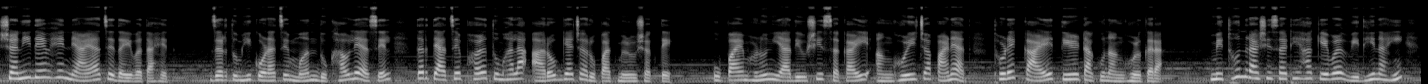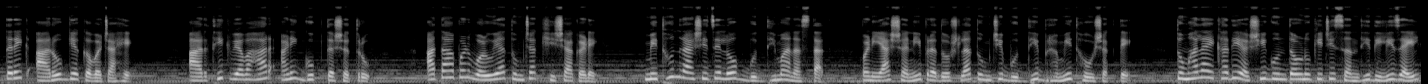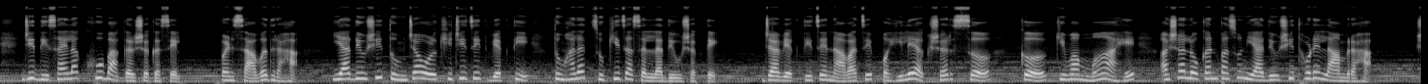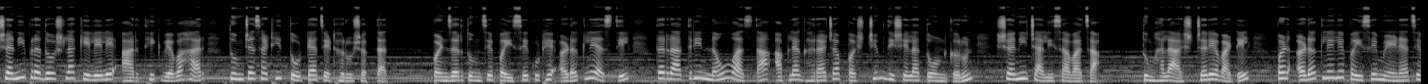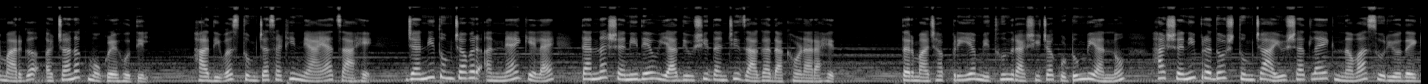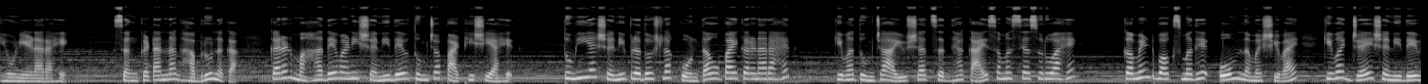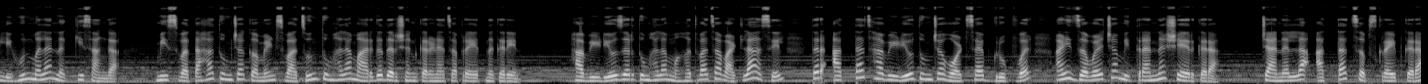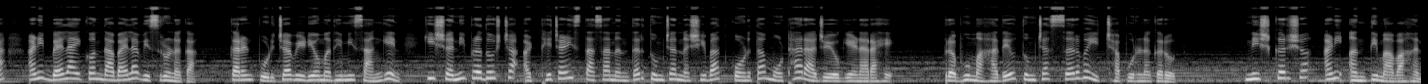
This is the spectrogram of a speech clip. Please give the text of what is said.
शनिदेव हे न्यायाचे दैवत आहेत. जर तुम्ही कोणाचे मन दुखावले असेल तर त्याचे फळ तुम्हाला आरोग्याच्या रूपात मिळू शकते. उपाय म्हणून या दिवशी सकाळी आंघोळीच्या पाण्यात थोडे काळे तीळ टाकून आंघोळ करा. मिथुन राशीसाठी हा केवळ विधी नाही तर एक आरोग्य कवच आहे. आर्थिक व्यवहार आणि गुप्त शत्रू. आता आपण वळूया तुमच्या खिशाकडे. मिथुन राशीचे लोक बुद्धिमान असतात पण या शनी प्रदोषला तुमची बुद्धी भ्रमित होऊ शकते. तुम्हाला एखादी अशी गुंतवणुकीची संधी दिली जाईल जी दिसायला खूप आकर्षक असेल. पण सावध रहा. या दिवशी तुमच्या ओळखीचीच एक व्यक्ती तुम्हाला चुकीचा सल्ला देऊ शकते. ज्या व्यक्तीचे नावाचे पहिले अक्षर स क किंवा म आहे अशा लोकांपासून या दिवशी थोडे लांब रहा. शनी प्रदोषला केलेले आर्थिक व्यवहार तुमच्यासाठी तोट्याचे ठरू शकतात. पण जर तुमचे पैसे कुठे अडकले असतील तर रात्री नऊ वाजता आपल्या घराच्या पश्चिम दिशेला तोंड करून शनी चालिसा वाचा. तुम्हाला आश्चर्य वाटेल पण अडकलेले पैसे मिळण्याचे मार्ग अचानक मोकळे होतील. हा दिवस तुमच्यासाठी न्यायाचा आहे. ज्यांनी तुमच्यावर अन्याय केलाय त्यांना शनिदेव या दिवशी त्यांची जागा दाखवणार आहेत. तर माझ्या प्रिय मिथुन राशीच्या कुटुंबियांनो हा शनी प्रदोष तुमच्या आयुष्यातला एक नवा सूर्योदय घेऊन येणार आहे. संकटांना घाबरू नका कारण महादेव आणि शनिदेव तुमच्या पाठीशी आहेत. तुम्ही या शनिप्रदोषला कोणता उपाय करणार आहात? किंवा तुमच्या आयुष्यात सध्या काय समस्या सुरू आहे? कमेंट बॉक्समध्ये ओम नम शिवाय किंवा जय शनिदेव लिहून मला नक्की सांगा. मी स्वतः तुमच्या कमेंट्स वाचून तुम्हाला मार्गदर्शन करण्याचा प्रयत्न करेन. हा व्हिडिओ जर तुम्हाला महत्त्वाचा वाटला असेल तर आत्ताच हा व्हिडिओ तुमच्या व्हॉट्सॲप ग्रुपवर आणि जवळच्या मित्रांना शेअर करा. चॅनलला आत्ताच सबस्क्राईब करा आणि बेल आयकॉन दाबायला विसरू नका. कारण पुढच्या व्हिडिओमध्ये मी सांगेन की शनी प्रदोषच्या अठ्ठेचाळीस तासानंतर तुमच्या नशिबात कोणता मोठा राजयोग येणार आहे. प्रभू महादेव तुमच्या सर्व इच्छा पूर्ण करोत. निष्कर्ष आणि अंतिम आवाहन.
